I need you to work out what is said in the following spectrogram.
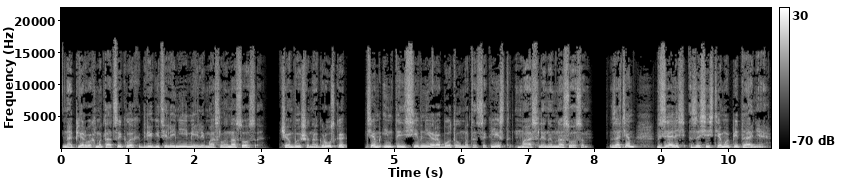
На первых мотоциклах двигатели не имели маслонасоса. Чем выше нагрузка, тем интенсивнее работал мотоциклист масляным насосом. Затем взялись за систему питания.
